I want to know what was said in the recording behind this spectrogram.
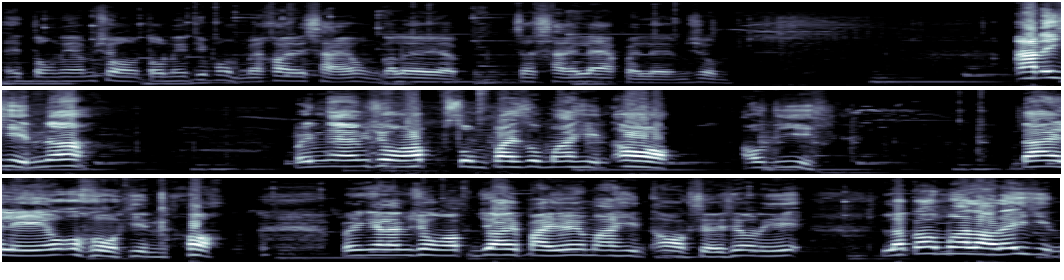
ไอ้ตรงนี้ผู้ชมตรงนี้ที่ผมไม่ค่อยได้ใช้ผมก็เลยแบบจะใช้แลกไปเลยผู้ชมอะได้หินนะเป็นไงผู้ชมครับสุ่มไปสุ่มมาหินออก เอาดี ได้แล้วโอ้โหหินออก เป็นไงล่ะผู้ชมครับย่อยไปย่อยมาหินออกเฉยเที่ยวนี้ แล้วก็เมื่อเราได้หิน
